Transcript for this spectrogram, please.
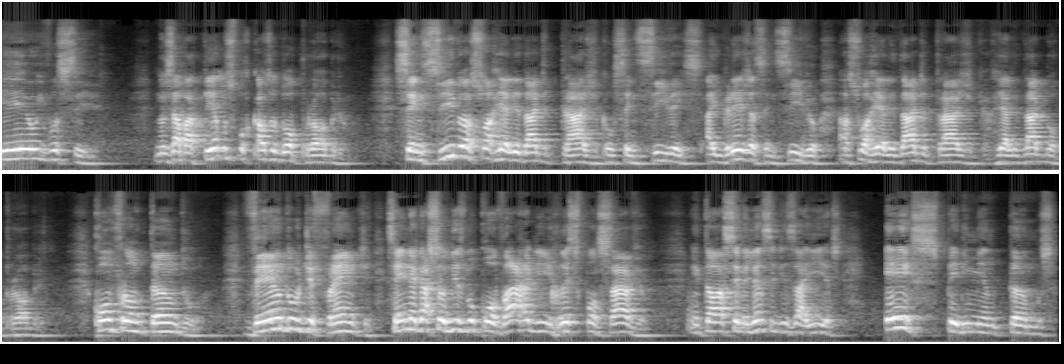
eu e você, nos abatemos por causa do opróbrio, sensível à sua realidade trágica, ou sensíveis, a igreja sensível à sua realidade trágica, realidade do opróbrio, confrontando, vendo-o de frente, sem negacionismo covarde e irresponsável. Então, a semelhança de Isaías, experimentamos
